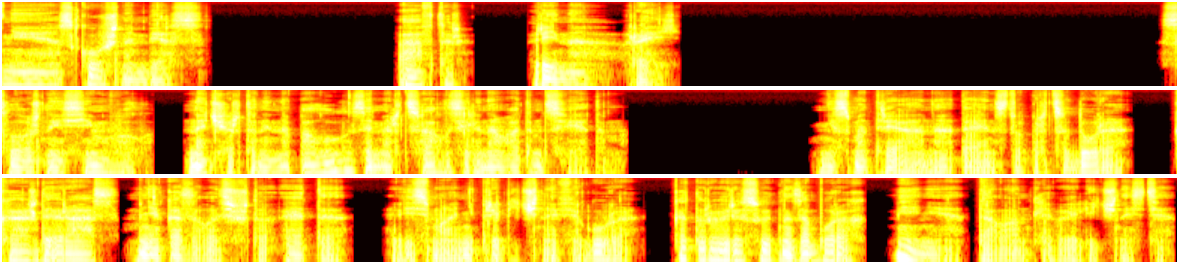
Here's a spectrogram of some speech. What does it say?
Мне скучно без. Автор Рина Рэй. Сложный символ, начертанный на полу, замерцал зеленоватым цветом. Несмотря на таинство процедуры, каждый раз мне казалось, что это весьма неприличная фигура, которую рисуют на заборах менее талантливые личности,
